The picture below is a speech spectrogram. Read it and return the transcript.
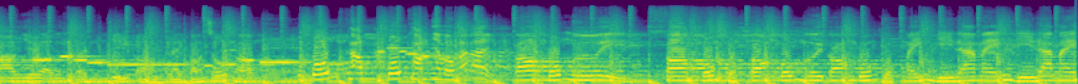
bao nhiêu ân tình chỉ còn lại con số không. Con bốn không bốn không nha bạn bác ơi. Con 40 con 40 Con 40 Con 40 Mấy gì ra mấy gì ra mấy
